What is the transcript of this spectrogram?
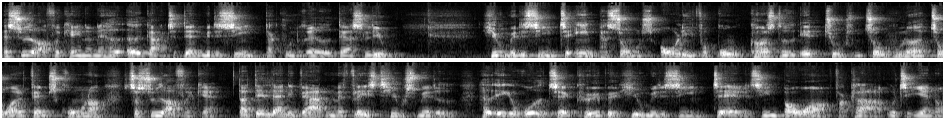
at sydafrikanerne havde adgang til den medicin, der kunne redde deres liv. HIV-medicin til en persons årlige forbrug kostede 1.292 kroner, så Sydafrika, der er det land i verden med flest HIV-smittede, havde ikke råd til at købe HIV-medicin til alle sine borgere, forklarer Otieno.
